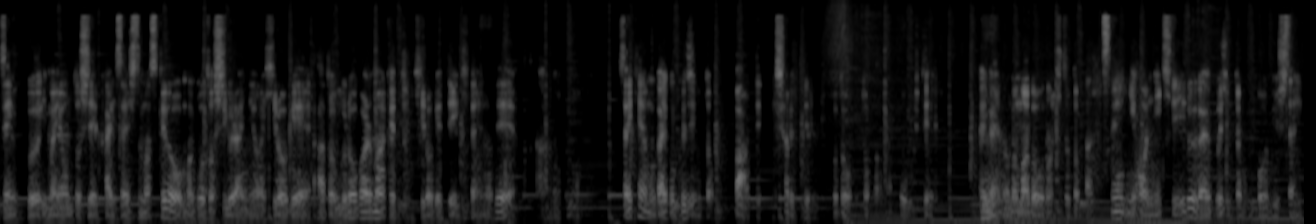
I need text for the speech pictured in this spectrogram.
全国今4都市で開催してますけど、まあ、5都市ぐらいには広げ、あとグローバルマーケットに広げていきたいので、あの最近はもう外国人とバーって喋ってることとかが多くて、海外のノマドの人とかですね、日本に来ている外国人とも交流したり、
